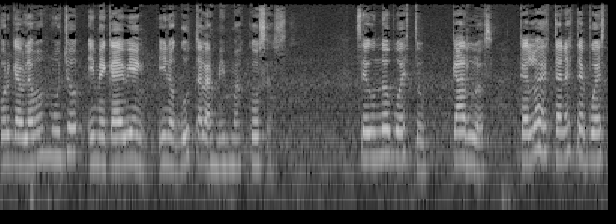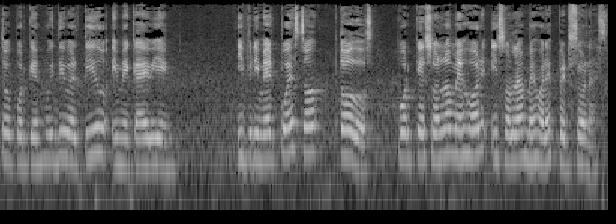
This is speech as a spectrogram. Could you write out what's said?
porque hablamos mucho y me cae bien y nos gustan las mismas cosas. Segundo puesto. Carlos. Carlos está en este puesto porque es muy divertido y me cae bien. Y primer puesto, todos, porque son lo mejor y son las mejores personas.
